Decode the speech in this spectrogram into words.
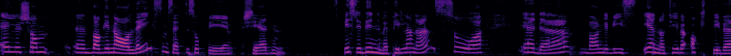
eller som vaginalring som settes opp i skjeden. Hvis vi begynner med pillene, så er det vanligvis 21 aktive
